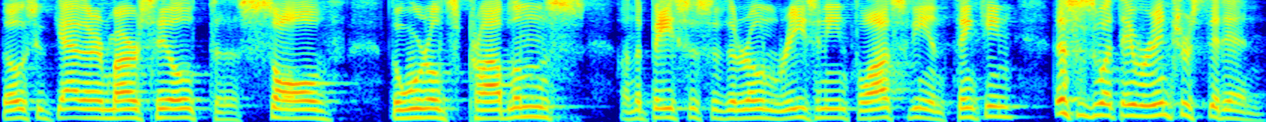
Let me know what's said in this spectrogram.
those who gather in Mars Hill to solve the world's problems on the basis of their own reasoning, philosophy, and thinking. This is what they were interested in.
